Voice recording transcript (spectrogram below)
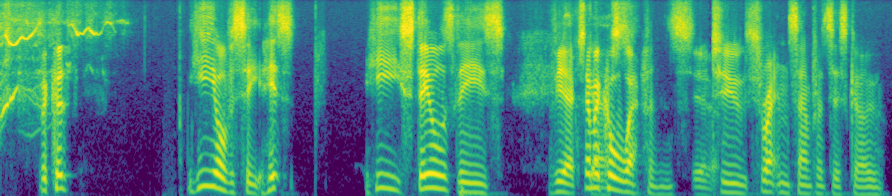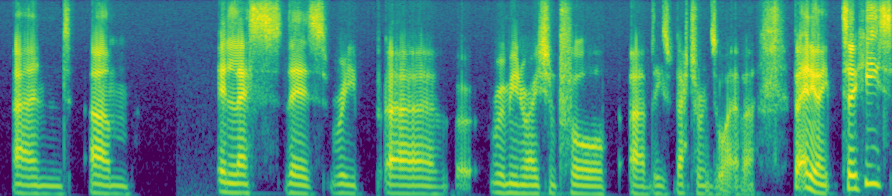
because he obviously his he steals these VX chemical gas. weapons yeah. to threaten San Francisco, and um, unless there's re, uh, remuneration for uh, these veterans or whatever. But anyway, so he's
